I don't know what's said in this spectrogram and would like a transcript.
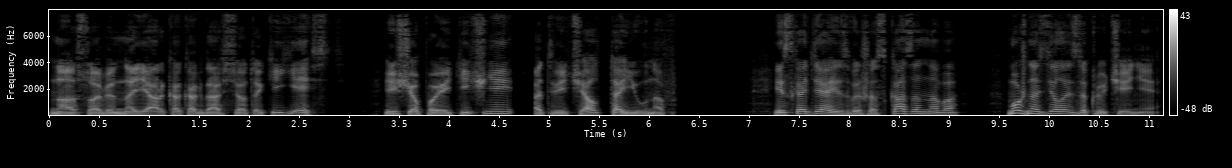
Но особенно ярко, когда все-таки есть. Еще поэтичней отвечал Таюнов. Исходя из вышесказанного, можно сделать заключение.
